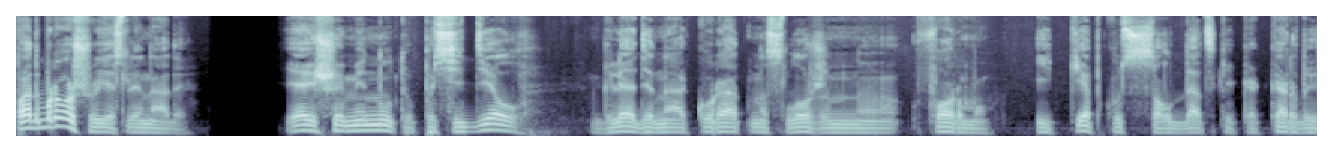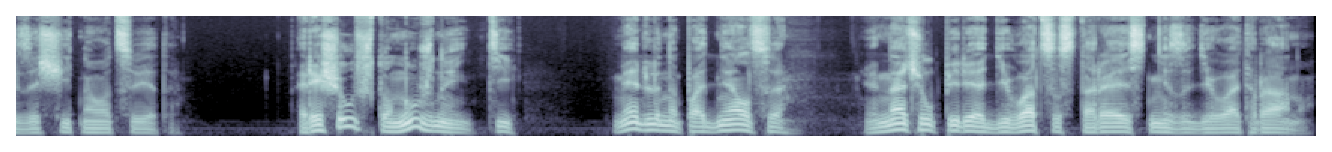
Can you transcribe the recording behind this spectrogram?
Подброшу, если надо». Я еще минуту посидел, глядя на аккуратно сложенную форму и кепку с солдатской кокардой защитного цвета. Решил, что нужно идти. Медленно поднялся и начал переодеваться, стараясь не задевать рану.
